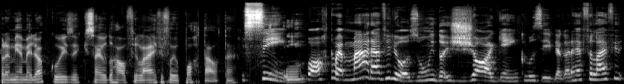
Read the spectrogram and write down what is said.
Pra mim, a melhor coisa que saiu do Half-Life foi o Portal, tá? Sim, Sim. Portal é maravilhoso. Um e dois, joguem, inclusive. Agora Half-Life,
